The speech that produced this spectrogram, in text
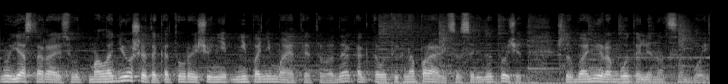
ну, я стараюсь, вот молодежь это, которая еще не, не понимает этого, да, как-то вот их направить, сосредоточить, чтобы они работали над собой,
